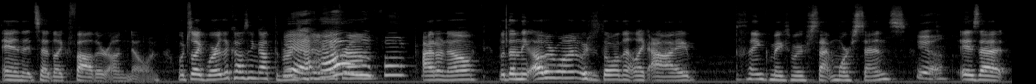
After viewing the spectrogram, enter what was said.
and it said like father unknown, which like where the cousin got the birth yeah. certificate from. fuck? I don't know. But then the other one, which is the one that like I think makes more more sense, Yeah. is that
